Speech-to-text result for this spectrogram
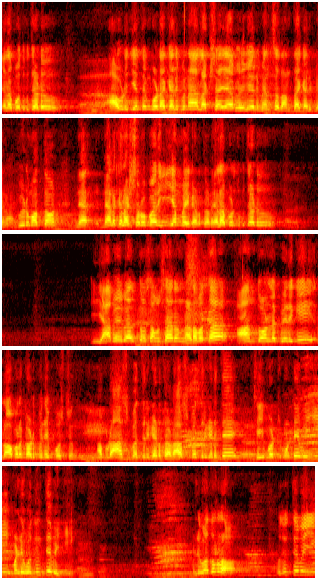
ఎలా బతుకుతాడు? ఆవిడ జీతం కూడా కలిపినా లక్ష యాభై వేలు మించదు అంతా కలిపినా. వీడు మొత్తం నె- లక్ష రూపాయలు ఈఎంఐ కడతాడు. ఎలా బతుకుతాడు ఈ యాభై వేలతో సంసారం నడవక ఆందోళన పెరిగి లోపల కడుపు నొప్పి వస్తుంది అప్పుడు ఆసుపత్రికి ఎడతాడు ఆసుపత్రికి ఎడితే చెయ్యి పట్టుకుంటే వెయ్యి మళ్ళీ వదిలితే వెయ్యి. మళ్ళీ వదలరా? వదిలితే వెయ్యి.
